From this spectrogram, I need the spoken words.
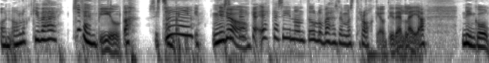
on ollutkin vähän kivempi ilta. Sitten sen takia. Ja sitten ehkä, ehkä siinä on tullut vähän semmoista rohkeutta itselle ja niin kuin,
